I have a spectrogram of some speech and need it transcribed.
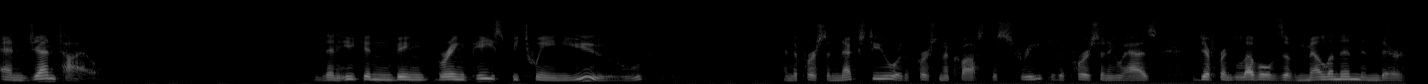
and Gentile, then he can bring, bring peace between you and the person next to you, or the person across the street, or the person who has different levels of melanin in their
